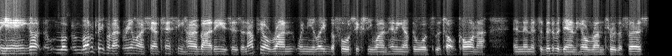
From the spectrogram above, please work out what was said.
Yeah, he got. Look, a lot of people don't realise how testing Hobart is. There's an uphill run when you leave the 461 heading up towards the top corner, and then it's a bit of a downhill run through the first,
